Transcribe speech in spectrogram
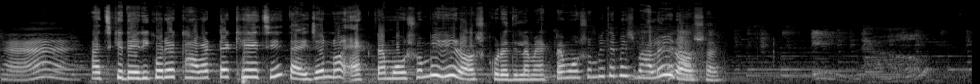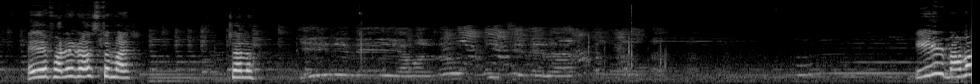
হ্যাঁ। আজকে দেরি করে খাবারটা খেয়েছি তাই জন্য একটা মৌসুমিরই রস করে দিলাম। একটা মৌসুমিতে বেশ ভালোই রস হয়। এই যে ফলের রস তোমার। চলো। এর বাবা,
